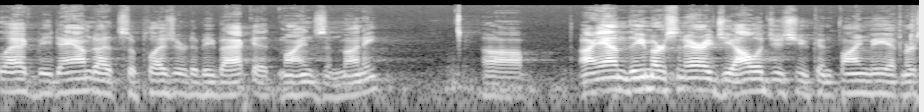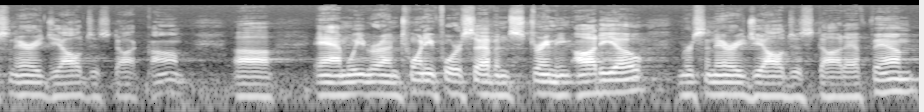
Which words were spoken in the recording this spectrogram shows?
lag be damned. It's a pleasure to be back at Mines and Money. Uh, I am the mercenary geologist. You can find me at mercenarygeologist.com. Uh, and we run 24 7 streaming audio, mercenarygeologist.fm.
